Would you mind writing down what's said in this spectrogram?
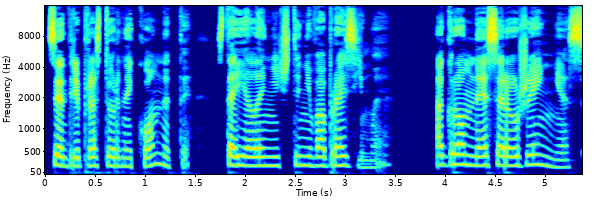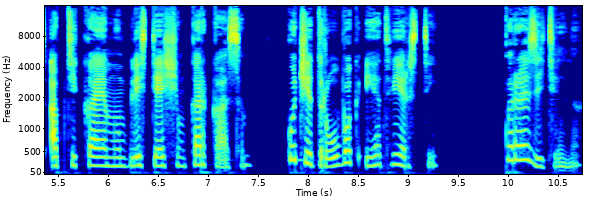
В центре просторной комнаты стояло нечто невообразимое. Огромное сооружение с обтекаемым блестящим каркасом, кучей трубок и отверстий. Поразительно.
